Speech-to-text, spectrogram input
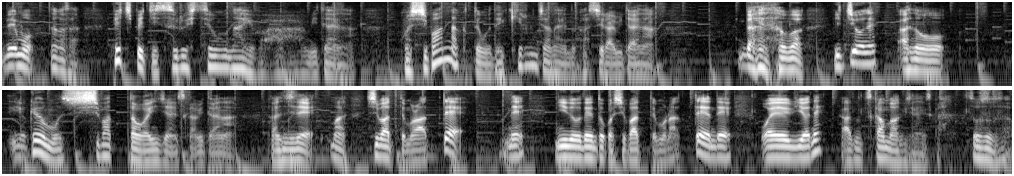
でもなんかさペチペチする必要もないわみたいな。これ縛んなくてもできるんじゃないのかしらみたいな。だけどまあ一応ねあのいやけども縛った方がいいんじゃないですかみたいな。感じでまあ縛ってもらってね二の腕のとこ縛ってもらってで親指をねあの掴むわけじゃないですか。そうするとさ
